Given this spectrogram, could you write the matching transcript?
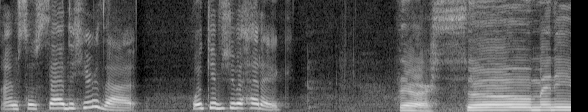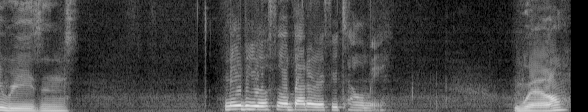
I'm so sad to hear that. What gives you a headache? There are so many reasons. Maybe you'll feel better if you tell me. Well,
